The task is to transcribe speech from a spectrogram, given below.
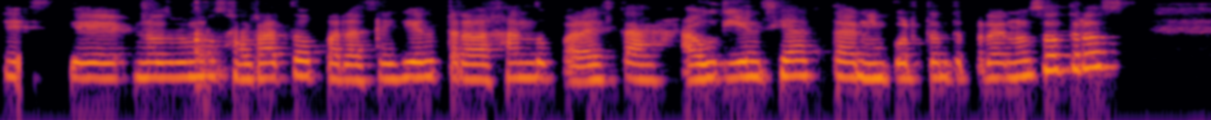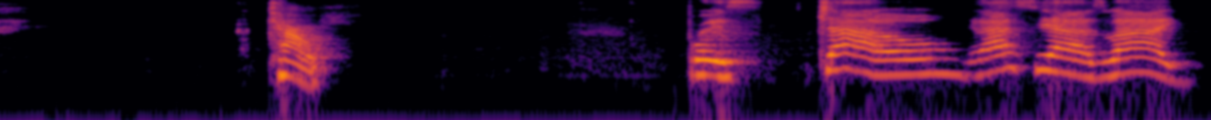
este, nos vemos al rato para seguir trabajando para esta audiencia tan importante para nosotros. Chao. Pues chao, gracias, bye.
